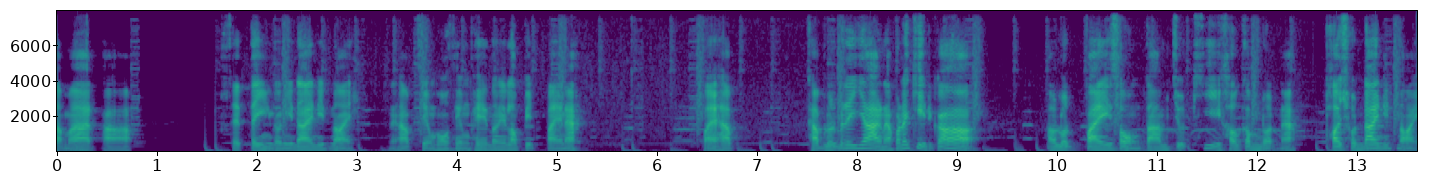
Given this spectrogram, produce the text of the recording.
สามารถเซตติ้งตัวนี้ได้นิดหน่อยนะครับ เสียงพงเสียงเพลงตัวนี้เราปิดไปนะ ไปครับ ขับรถไม่ได้ยากนะภารกิจก็เอารถไปส่งตามจุดที่เขากำหนดนะ พอชนได้นิดหน่อย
